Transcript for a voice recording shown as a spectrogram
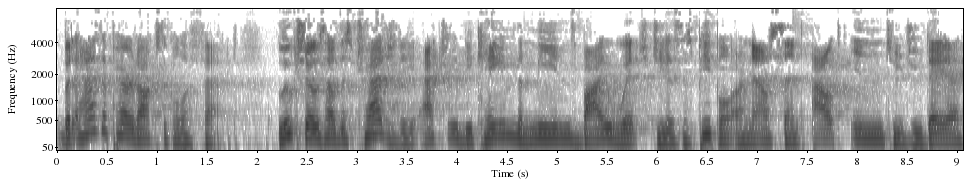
But it has a paradoxical effect. Luke shows how this tragedy actually became the means by which Jesus' people are now sent out into Judea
